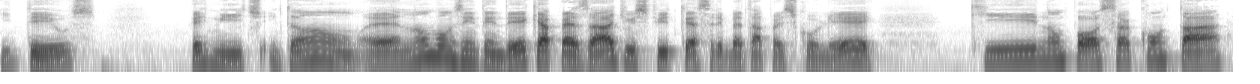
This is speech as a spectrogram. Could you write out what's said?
E Deus permite. Então, é, não vamos entender que, apesar de o espírito ter essa liberdade para escolher, que não possa contar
